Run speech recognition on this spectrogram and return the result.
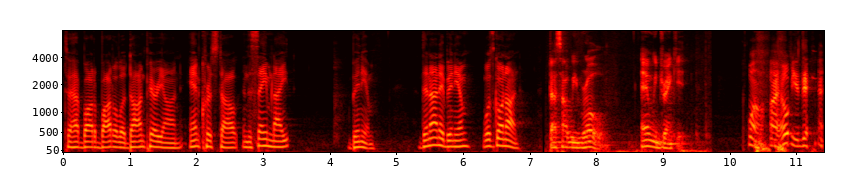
to have bought a bottle of Dom Perignon and Cristal in the same night, Biniam. Denane Biniam, what's going on? That's how we roll. And we drank it. Well, I hope you did.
